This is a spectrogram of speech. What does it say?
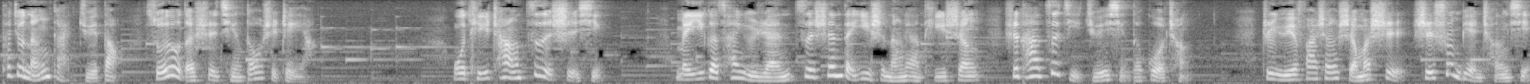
他就能感觉到所有的事情都是这样。我提倡自适性，每一个参与人自身的意识能量提升是他自己觉醒的过程。至于发生什么事是顺便呈现，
